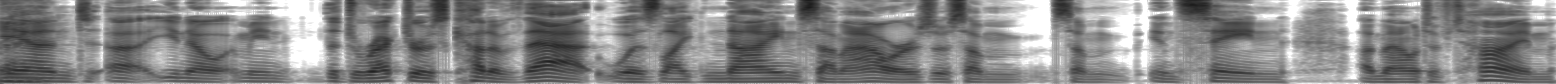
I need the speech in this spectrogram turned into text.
and uh, you know, I mean, the director's cut of that was like nine some hours or some some insane amount of time.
